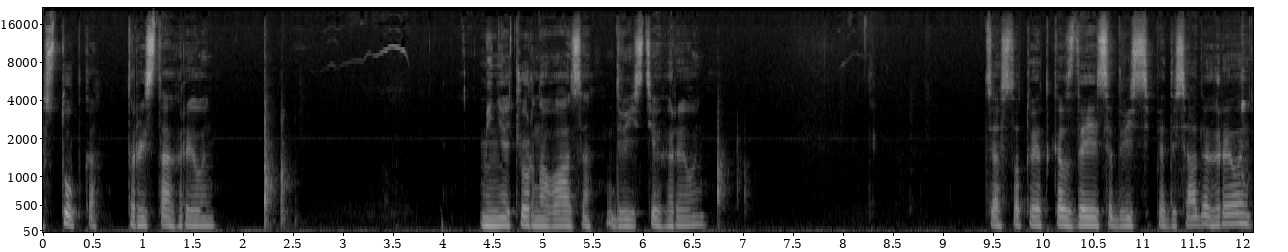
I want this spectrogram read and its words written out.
Ступка 300 гривень. Мініатюрна ваза 200 гривень. Ця статуетка, здається, 250 гривень.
